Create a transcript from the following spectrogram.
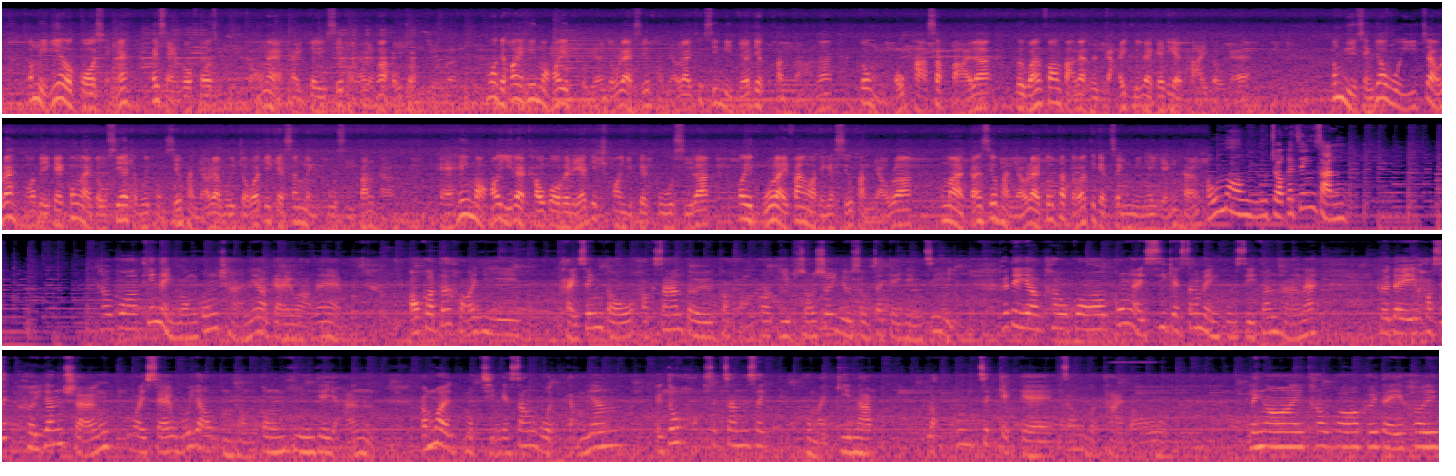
咁而呢一個過程咧，喺成個課程嚟講咧，係對小朋友嚟講係好重要嘅。咁我哋可以希望可以培養到咧小朋友咧，即使面對一啲困難啦，都唔好怕失敗啦，去揾方法咧去解決咧嘅一啲嘅態度嘅。咁完成咗會議之後咧，我哋嘅工藝導師咧就會同小朋友咧會做一啲嘅生命故事分享。誒希望可以咧透過佢哋一啲創業嘅故事啦，可以鼓勵翻我哋嘅小朋友啦。咁啊，等小朋友咧都得到一啲嘅正面嘅影響。好望互助嘅精神。透過天靈夢工場呢個計劃呢，我覺得可以提升到學生對各行各業所需要素質嘅認知。佢哋又透過工藝師嘅生命故事分享呢，佢哋學識去欣賞為社會有唔同貢獻嘅人，咁為目前嘅生活感恩，亦都學識珍惜同埋建立樂觀積極嘅生活態度。另外，透過佢哋去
